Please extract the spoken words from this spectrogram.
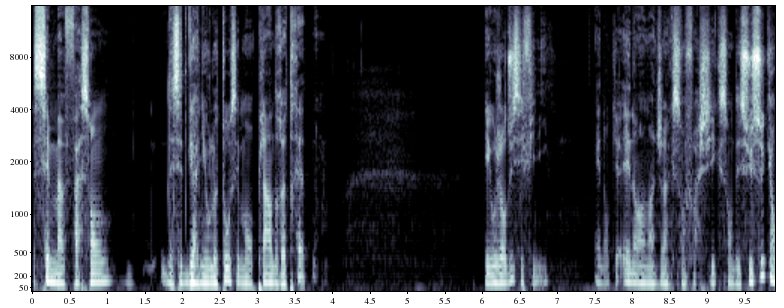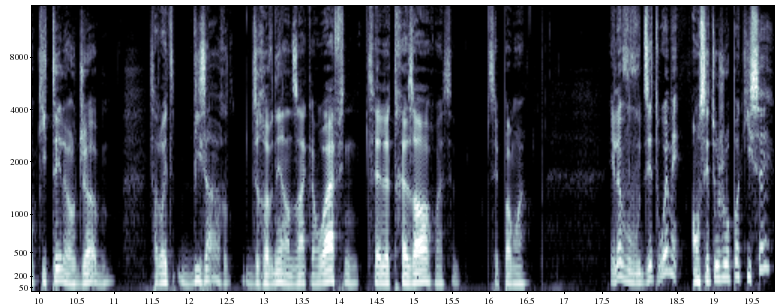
c'est ma façon d'essayer de gagner au loto, c'est mon plan de retraite. Et aujourd'hui, c'est fini. Et donc, il y a énormément de gens qui sont fâchés, qui sont déçus. Ceux qui ont quitté leur job, ça doit être bizarre de revenir en disant comme, ouais, c'est le trésor, c'est pas moi. Et là, vous vous dites, ouais, mais on sait toujours pas qui c'est.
